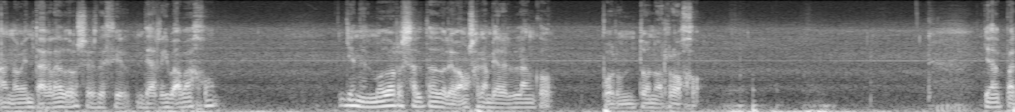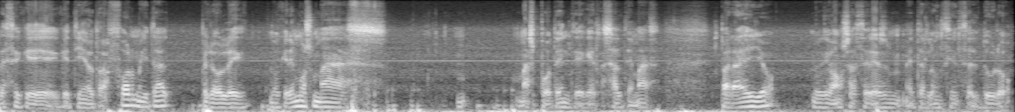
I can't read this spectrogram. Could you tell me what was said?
a 90 grados, es decir, de arriba abajo. Y en el modo resaltado le vamos a cambiar el blanco por un tono rojo ya parece que, tiene otra forma y tal, pero le, lo queremos más, más potente, que resalte más. Para ello, lo que vamos a hacer es meterle un cincel duro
